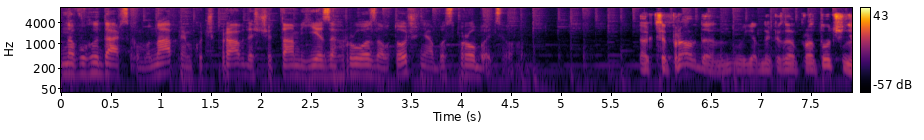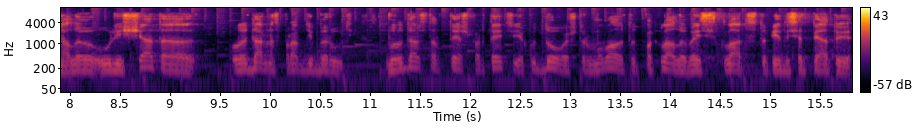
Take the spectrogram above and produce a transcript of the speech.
на вугледарському напрямку. Чи правда, що там є загроза оточення або спроби цього? Так, це правда. Ну я б не казав про оточення, але у Ліщата Володар насправді беруть. Володар став теж фортецю, яку довго штурмували. Тут поклали весь склад 155-ї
